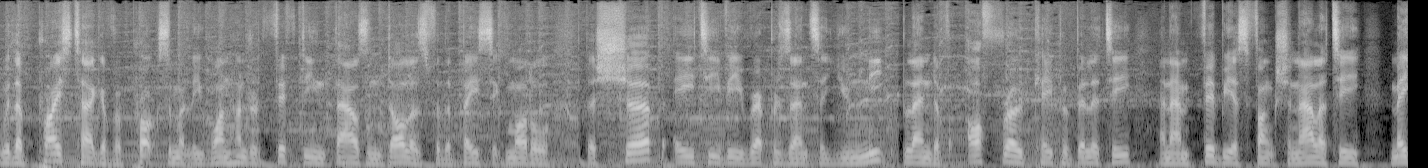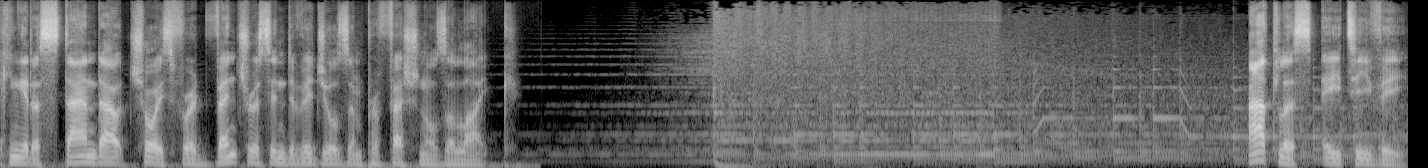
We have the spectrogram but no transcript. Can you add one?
With a price tag of approximately $115,000 for the basic model, the Sherp ATV represents a unique blend of off-road capability and amphibious functionality, making it a standout choice for adventurous individuals and professionals alike. Atlas ATV.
